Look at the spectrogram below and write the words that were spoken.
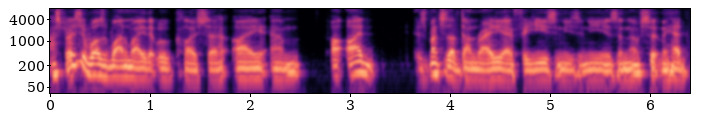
I suppose it was one way that we were closer. I um I as much as I've done radio for years and years and years, and I've certainly had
